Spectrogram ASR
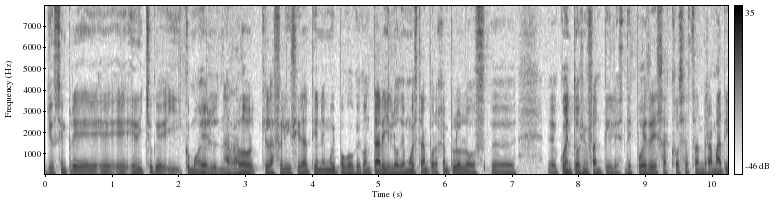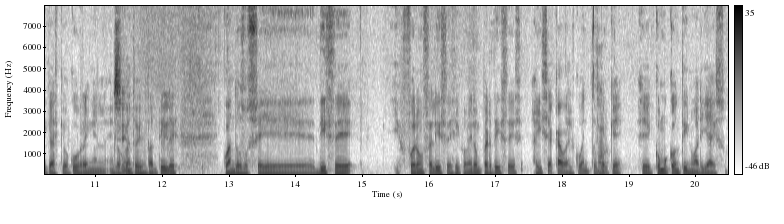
yo siempre he, dicho que, y como el narrador, que la felicidad tiene muy poco que contar y lo demuestran, por ejemplo, los eh, eh, cuentos infantiles. Después de esas cosas tan dramáticas que ocurren en, los cuentos infantiles, cuando se dice fueron felices y comieron perdices, ahí se acaba el cuento, porque eh, ¿cómo continuaría eso?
